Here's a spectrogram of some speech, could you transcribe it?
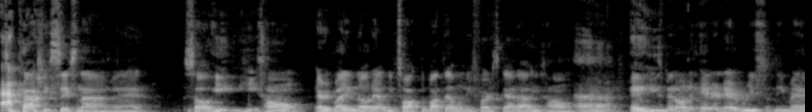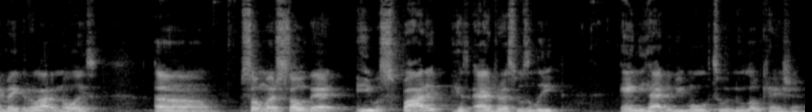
Tekashi Six Nine, man. So he he's home. Everybody know that. We talked about that when he first got out. He's home, Uh, and he's been on the internet recently, man, making a lot of noise. Um, so much so that he was spotted. His address was leaked, and he had to be moved to a new location.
